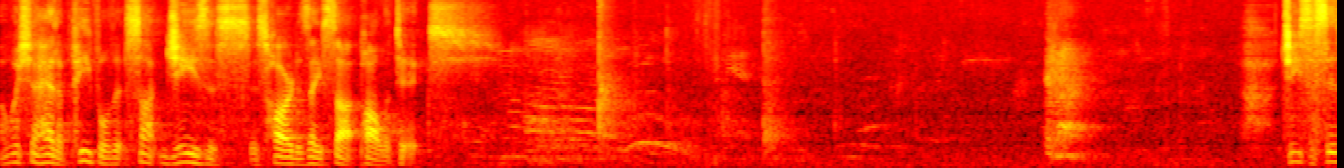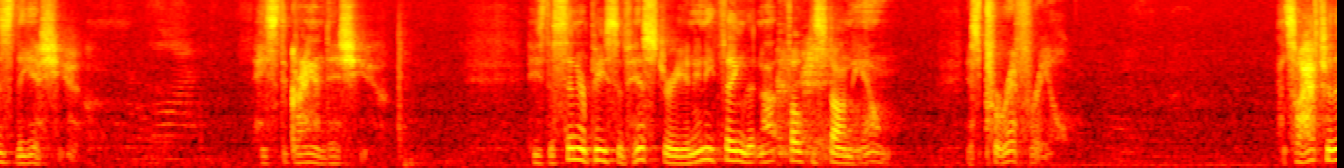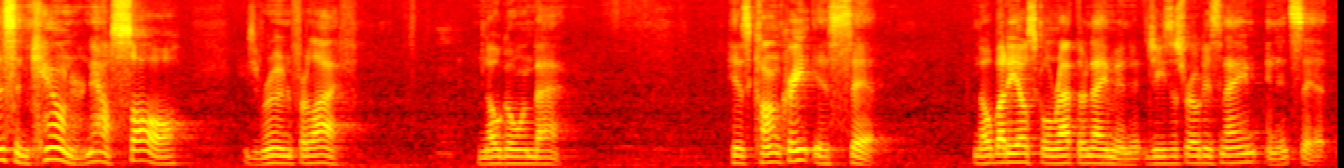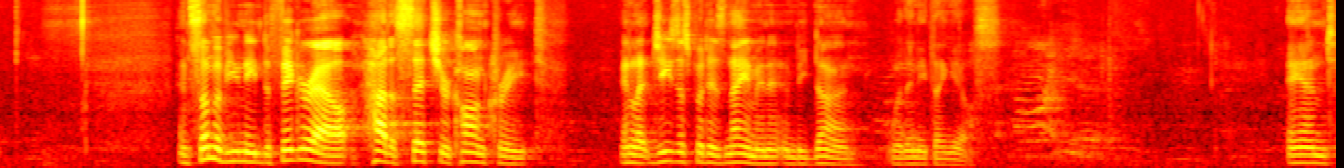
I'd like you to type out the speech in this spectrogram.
I wish I had a people that sought Jesus as hard as they sought politics. Jesus is the issue. He's the grand issue. He's the centerpiece of history, and anything that not focused on him is peripheral. And so after this encounter, now Saul, he's ruined for life. No going back. His concrete is set. Nobody else gonna write their name in it. Jesus wrote his name, and it's set. And some of you need to figure out how to set your concrete and let Jesus put his name in it and be done with anything else. And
